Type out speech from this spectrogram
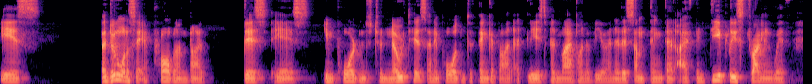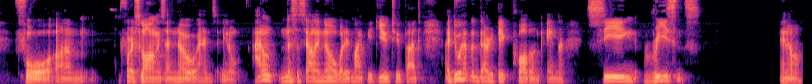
is I don't want to say a problem, but this is important to notice and important to think about, at least at my point of view. And it is something that I've been deeply struggling with for um, for as long as I know. And you know, I don't necessarily know what it might be due to, but I do have a very big problem in seeing reasons, you know,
